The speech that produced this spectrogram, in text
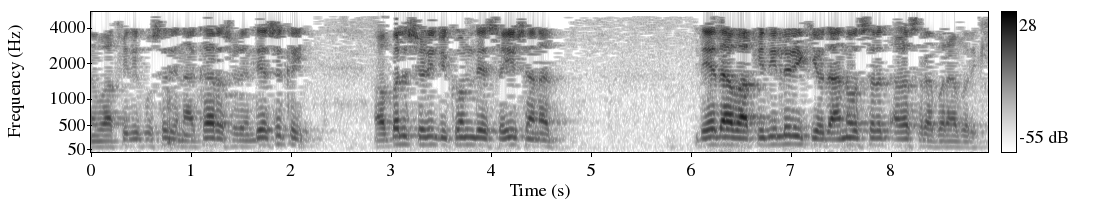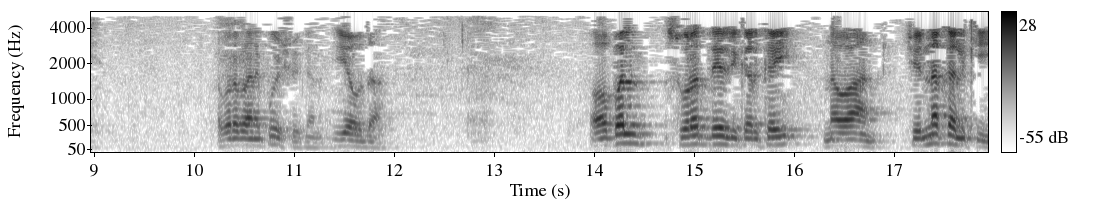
نه واقعي خو سره ناکاره سړی دی څه کوي او بل سړی چې کوم دی صحیح سند دی دا واقعي لري کې او دا نو سره هغه سره برابر کې خبره باندې پوه شو کنه یو دا او بل صورت دې ذکر کړي نوان چې نقل کی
